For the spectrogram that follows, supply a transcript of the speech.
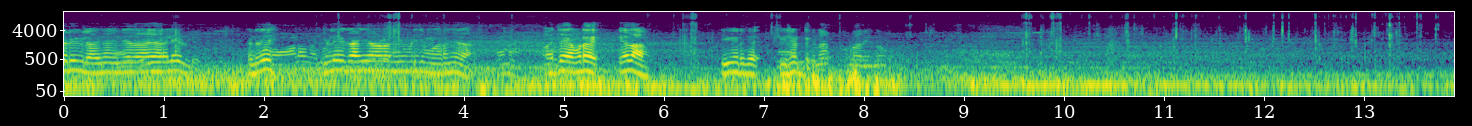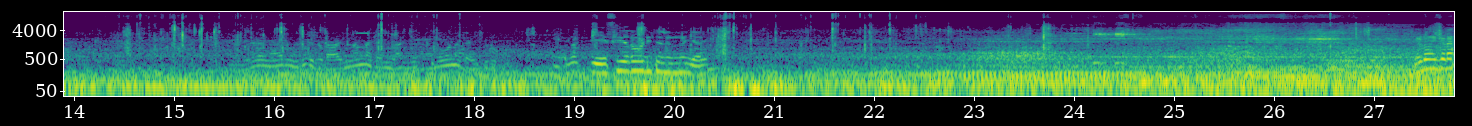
ഒരു കിലോ. അതിന് അതിന്റെതായ എന്തേ? പുള്ളി കഴിഞ്ഞ തവണ മീൻ പിടിച്ച് മറിഞ്ഞതാ. മറ്റേ എവിടെ ഏതാ? ഈ കരുത് ടീഷർട്ട് റോഡിൽ നിന്ന് ഞാൻ. ഇവിടെ നോക്കടാ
